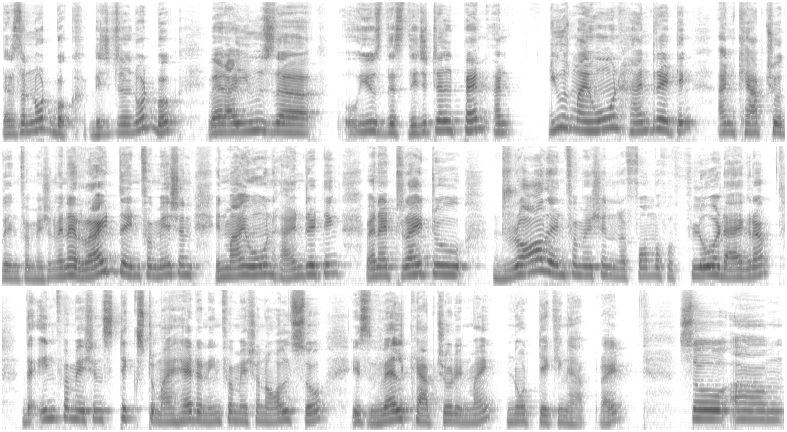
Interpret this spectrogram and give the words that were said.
there is a notebook digital notebook where i use uh, use this digital pen and use my own handwriting and capture the information. When i write the information in my own handwriting when i try to draw the information in a form of a flow diagram the information sticks to my head and information also is well captured in my note taking app right? So um,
